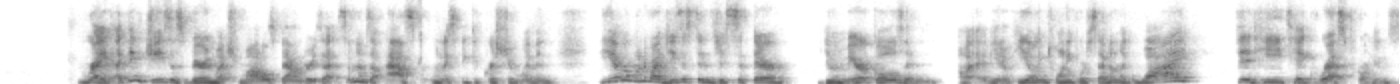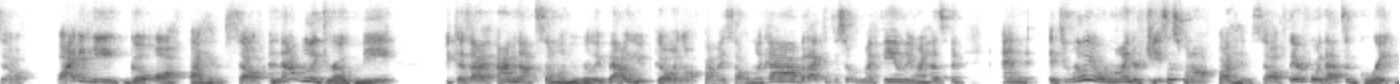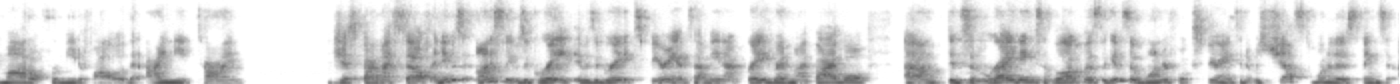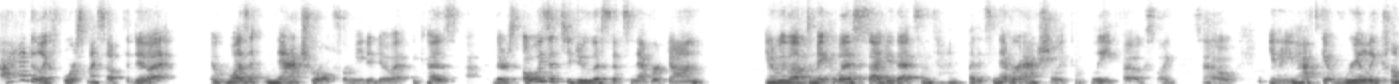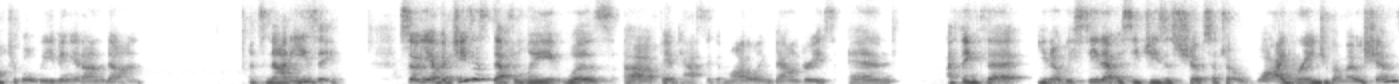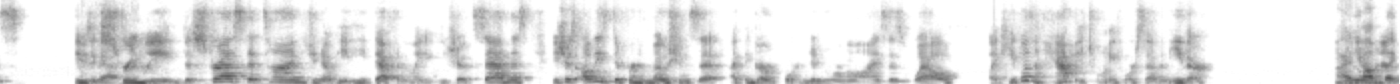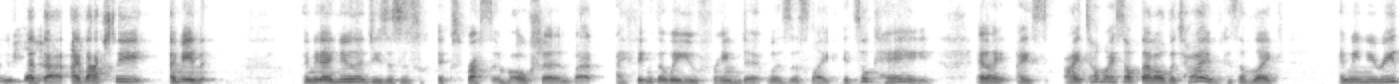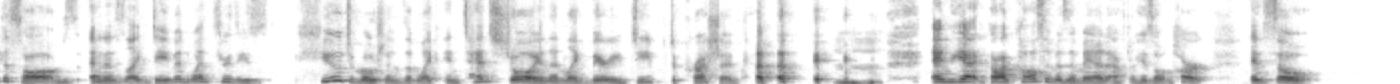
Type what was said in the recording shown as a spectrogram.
Right. I think Jesus very much models boundaries. I, sometimes I'll ask when I speak to Christian women, do you ever wonder why Jesus didn't just sit there doing miracles and uh, you know healing 24/7? Like why did he take rest for himself? Why did he go off by himself? And that really drove me because I, I'm not someone who really valued going off by myself. I'm like, ah, but I could do something with my family or my husband. And it's really a reminder Jesus went off by himself. Therefore, that's a great model for me to follow that I need time just by myself and it was honestly it was a great it was a great experience i mean i prayed read my bible um, did some writing some blog posts like it was a wonderful experience. And it was just one of those things that i had to like force myself to do it. It wasn't natural for me to do it because there's always a to-do list that's never done. You know we love to make lists. I do that sometimes but it's never actually complete folks. Like so you know you have to get really comfortable leaving it undone. It's not easy. So yeah, but Jesus definitely was uh, fantastic at modeling boundaries, and I think that you know we see that we see Jesus show such a wide range of emotions. He was Yes. extremely distressed at times. You know, he he definitely he showed sadness. He shows all these different emotions that I think are important to normalize as well. Like he wasn't happy twenty four seven either. I you love that you said either. that. I've actually, I mean, I mean, I knew that Jesus is express emotion, but I think the way you framed it was this like, it's okay. And I, I, I tell myself that all the time because I'm like, I mean, you read the Psalms and it's like David went through these huge emotions of like intense joy and then like very deep depression kind of thing. Mhm. And yet God calls him as a man after his own heart. And so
